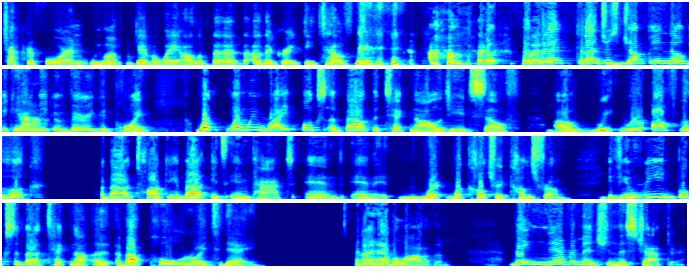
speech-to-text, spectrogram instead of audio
chapter four, and we won't give away all of the the other great details there. um, but, but, but, but, can I can I just mm-hmm. jump in though because yeah. you make a very good point. When when we write books about the technology itself, uh, mm-hmm. we we're off the hook about talking about its impact and and it, where, what culture it comes from. If you mm-hmm. read books about techno uh, about Polaroid today, and I have a lot of them, they never mention this chapter.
